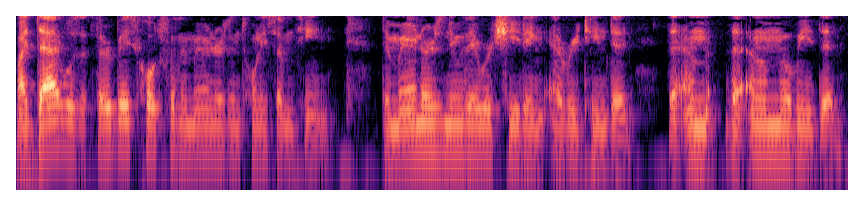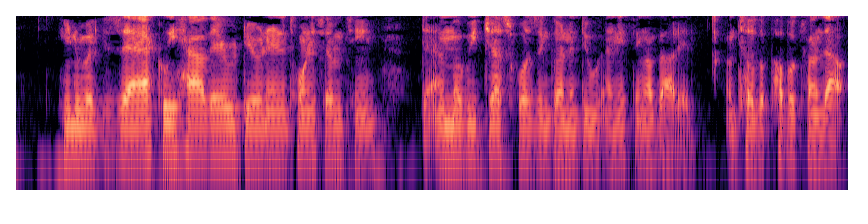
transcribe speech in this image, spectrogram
My dad was a third base coach for the Mariners in 2017. The Mariners knew they were cheating. Every team did. The M the MLB did. He knew exactly how they were doing it in 2017. The MLB just wasn't gonna do anything about it until the public found out.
